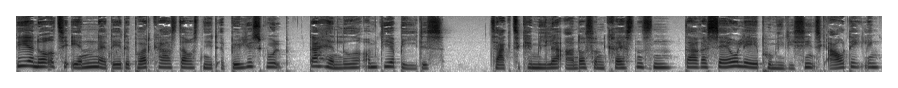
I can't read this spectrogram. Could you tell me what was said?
Vi er nået til enden af dette podcastafsnit af Bølgeskvulp, der handlede om diabetes. Tak til Camilla Andersen Christensen, der er reservelæge på medicinsk afdeling,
